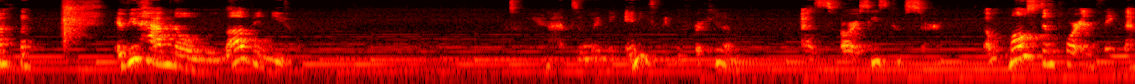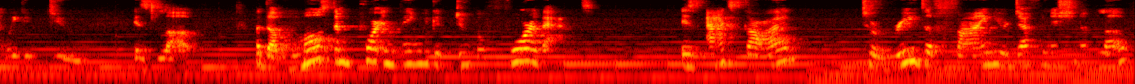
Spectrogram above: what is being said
if you have no love in you, you're not doing anything for Him as far as He's concerned. The most important thing that we could do is love. But the most important thing we could do before that is ask God to redefine your definition of love,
